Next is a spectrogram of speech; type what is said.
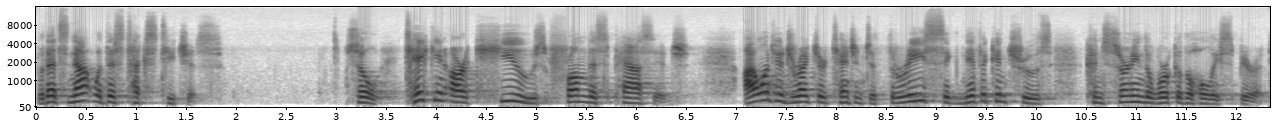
But that's not what this text teaches. So, taking our cues from this passage, I want to direct your attention to three significant truths concerning the work of the Holy Spirit.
